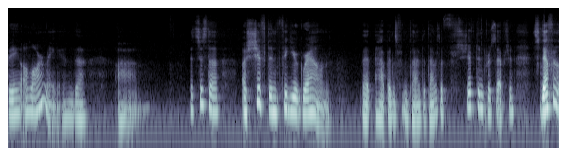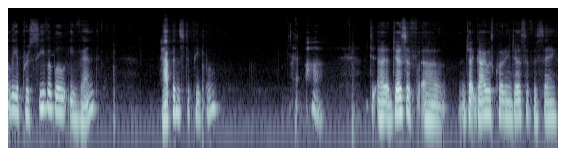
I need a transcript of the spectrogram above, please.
being alarming. And uh, uh, it's just a, a shift in figure ground that happens from time to time. It's a shift in perception. It's definitely a perceivable event. Happens to people. Ah, uh, Joseph, uh, Guy was quoting Joseph as saying,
